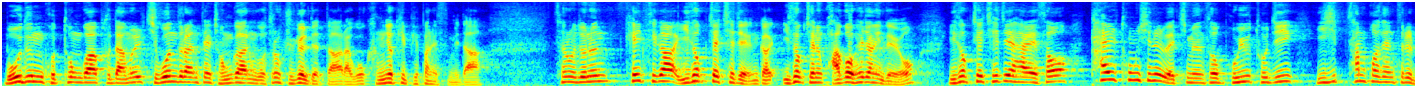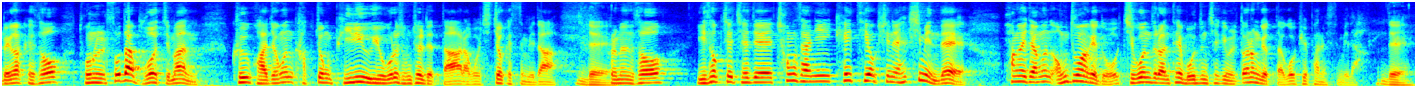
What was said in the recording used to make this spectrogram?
모든 고통과 부담을 직원들한테 전가하는 것으로 규결됐다라고 강력히 비판했습니다. 새노조는 KT가 이석채 체제, 그러니까 이석채는 과거 회장인데요. 이석채 체제 하에서 탈통신을 외치면서 보유 토지 23%를 매각해서 돈을 쏟아 부었지만 그 과정은 각종 비리 의혹으로 점철됐다라고 지적했습니다. 네. 그러면서 이석채 체제의 청산이 KT 혁신의 핵심인데 황 회장은 엉뚱하게도 직원들한테 모든 책임을 떠넘겼다고 비판했습니다. 네.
